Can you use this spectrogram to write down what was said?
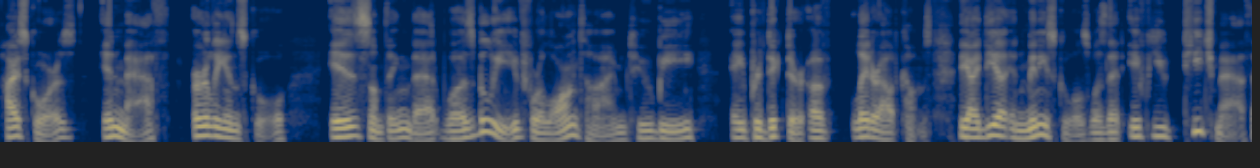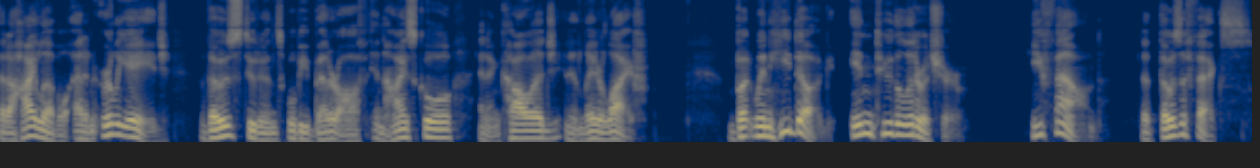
high scores in math early in school is something that was believed for a long time to be a predictor of later outcomes. The idea in many schools was that if you teach math at a high level at an early age, those students will be better off in high school and in college and in later life. But when he dug into the literature, he found that those effects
